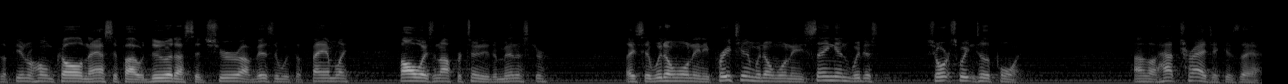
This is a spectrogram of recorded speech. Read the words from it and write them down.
the funeral home called and asked if I would do it. I said, sure. I visited with the family. It's always an opportunity to minister. They said, we don't want any preaching, we don't want any singing, we just short, sweet, and to the point. I thought, how tragic is that?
